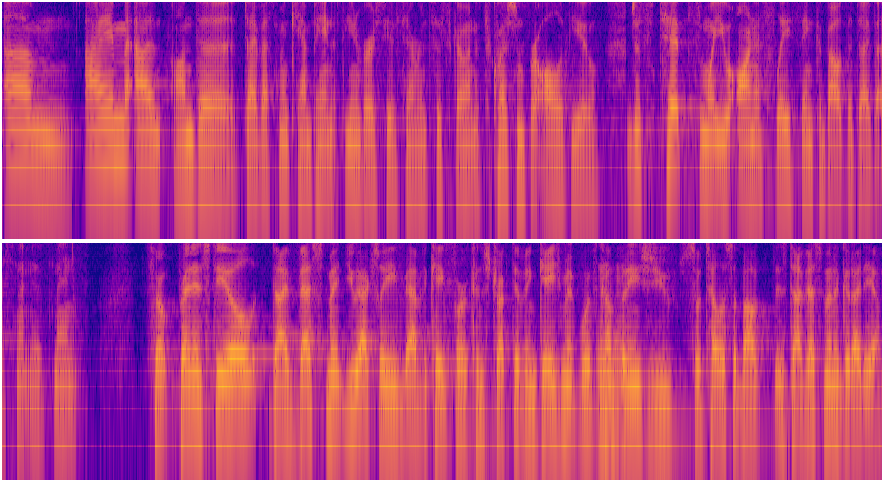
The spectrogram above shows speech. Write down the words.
Um, I'm at, on the divestment campaign at the University of San Francisco, and it's a question for all of you. Just tips and what you honestly think about the divestment movement. So, Brendon Steele, divestment, you actually advocate for constructive engagement with mm-hmm. companies. You, so, tell us about is divestment a good idea?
